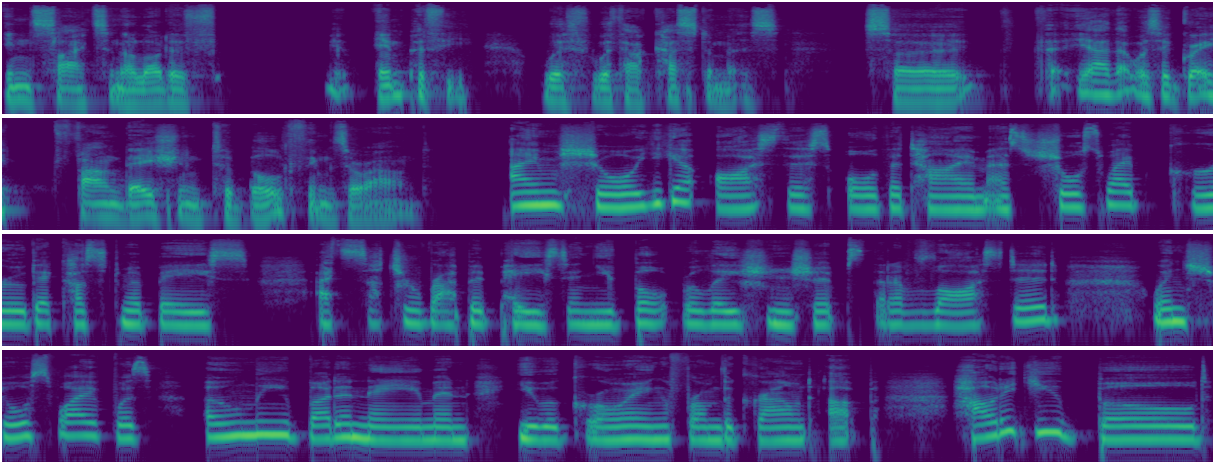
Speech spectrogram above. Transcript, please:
insights and a lot of empathy with with our customers. So th- yeah, that was a great foundation to build things around. I'm sure you get asked this all the time as SureSwipe grew their customer base at such a rapid pace and you've built relationships that have lasted when SureSwipe was only but a name and you were growing from the ground up. How did you build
